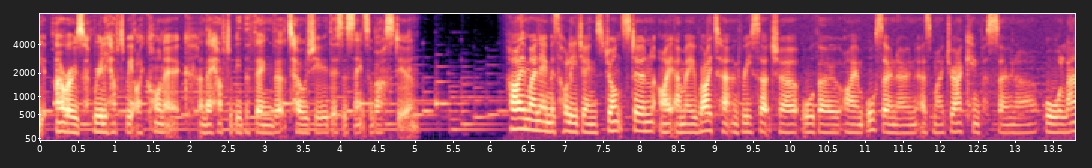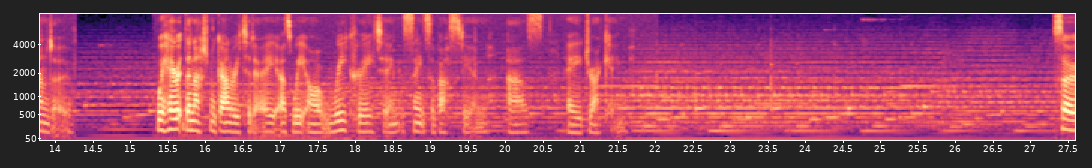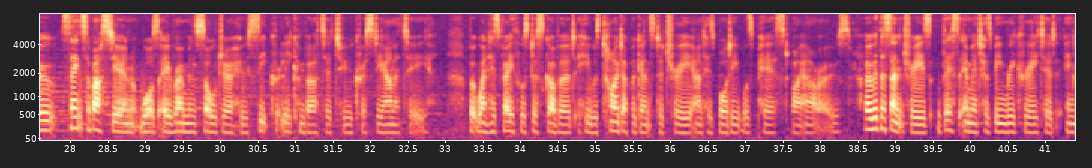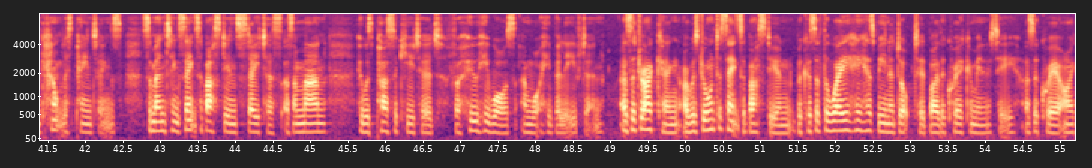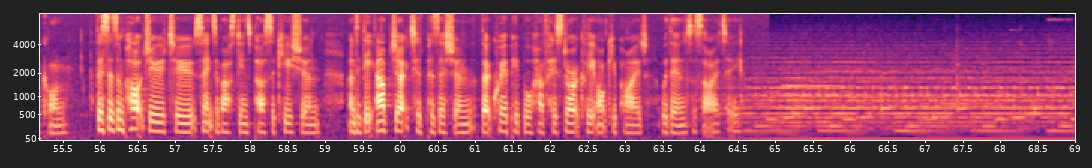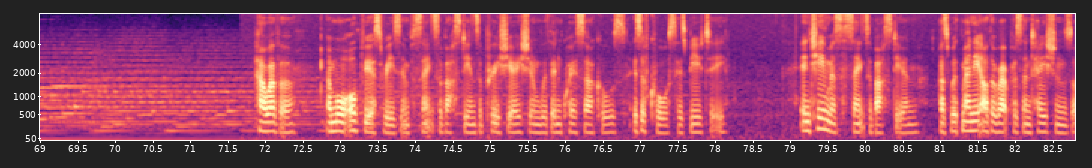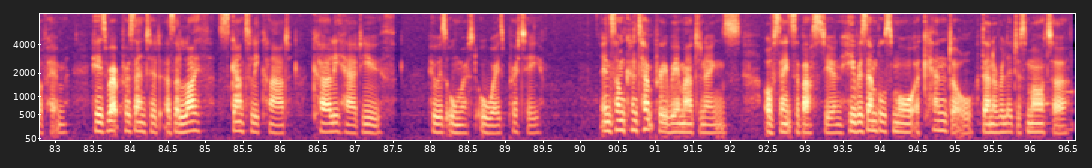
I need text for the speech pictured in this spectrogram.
The arrows really have to be iconic and they have to be the thing that tells you this is St Sebastian. Hi, my name is Holly James Johnston. I am a writer and researcher, although I am also known as my drag king persona, Orlando. We're here at the National Gallery today as we are recreating St Sebastian as a drag king. So, Saint Sebastian was a Roman soldier who secretly converted to Christianity. But when his faith was discovered, he was tied up against a tree and his body was pierced by arrows. Over the centuries, this image has been recreated in countless paintings, cementing Saint Sebastian's status as a man who was persecuted for who he was and what he believed in. As a drag king, I was drawn to Saint Sebastian because of the way he has been adopted by the queer community as a queer icon. This is in part due to St Sebastian's persecution and the abjected position that queer people have historically occupied within society. However, a more obvious reason for St Sebastian's appreciation within queer circles is of course his beauty. In Cima's St Sebastian, as with many other representations of him, he is represented as a lithe, scantily clad, curly-haired youth who is almost always pretty. In some contemporary reimaginings of Saint Sebastian, he resembles more a Ken doll than a religious martyr.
